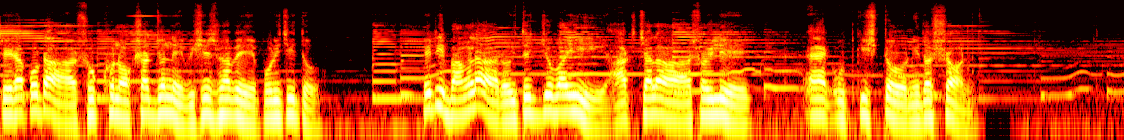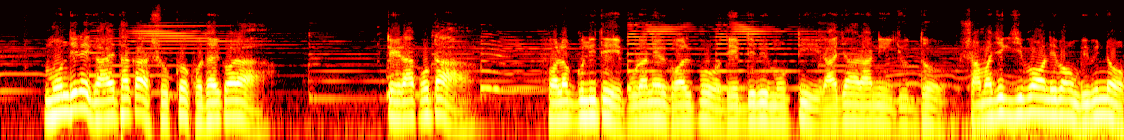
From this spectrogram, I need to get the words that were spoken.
টেরাকোটা সূক্ষ্ম নকশার জন্য বিশেষভাবে পরিচিত। এটি বাংলার ঐতিহ্যবাহী আটচালা শৈলীর এক উৎকৃষ্ট নিদর্শন। মন্দিরে গায়ে থাকা সূক্ষ্ম খোদাই করা টেরাকোটা, ফলকগুলিতে পুরাণের গল্প, দেবদেবীর মূর্তি, রাজা, রানী, যুদ্ধ, সামাজিক জীবন এবং বিভিন্ন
